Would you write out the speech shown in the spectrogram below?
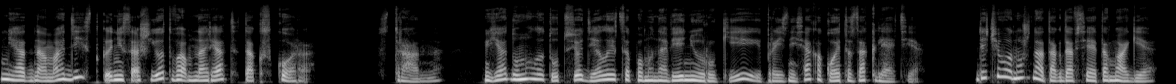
Ни одна модистка не сошьет вам наряд так скоро. Странно. Я думала, тут все делается по мановению руки и произнеся какое-то заклятие. Для чего нужна тогда вся эта магия?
